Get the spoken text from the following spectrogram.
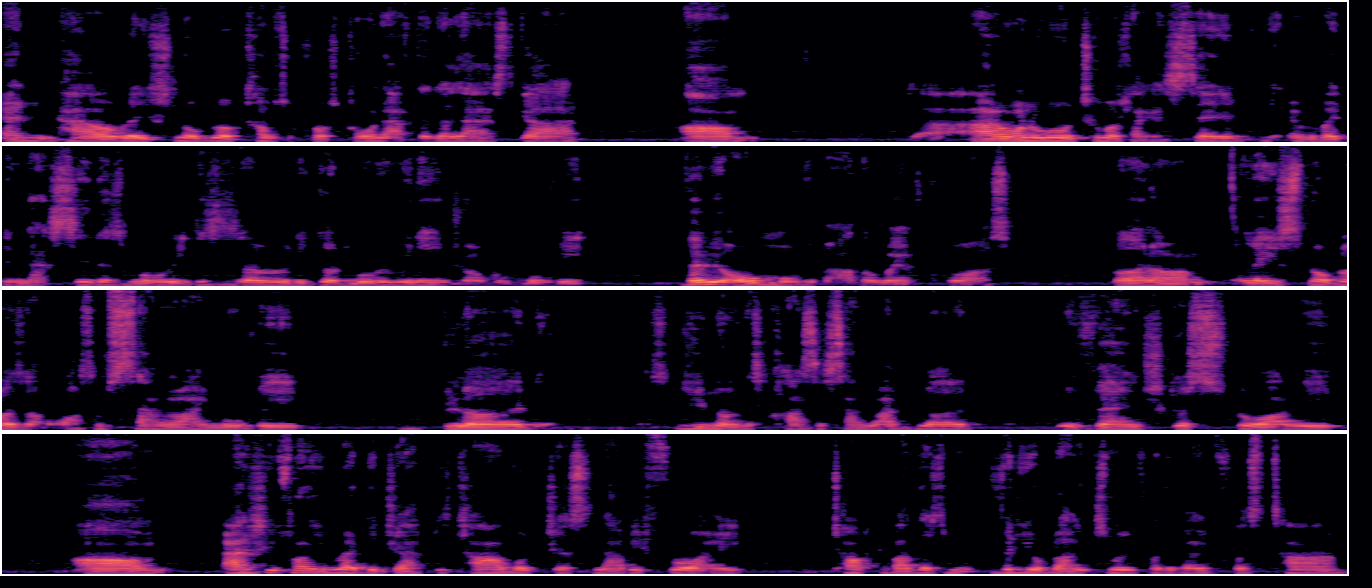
and how Lady Snowblood comes across going after the last guy. Um, I don't want to ruin too much. Like I said, everybody did not see this movie. This is a really good movie, really enjoyable movie. Very old movie, by the way, of course. But um, Lady Snowblood is an awesome samurai movie. Blood, you know this classic samurai blood, revenge, good story. Um, I actually finally read the Japanese comic book just now before I talked about this video blog movie for the very first time,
